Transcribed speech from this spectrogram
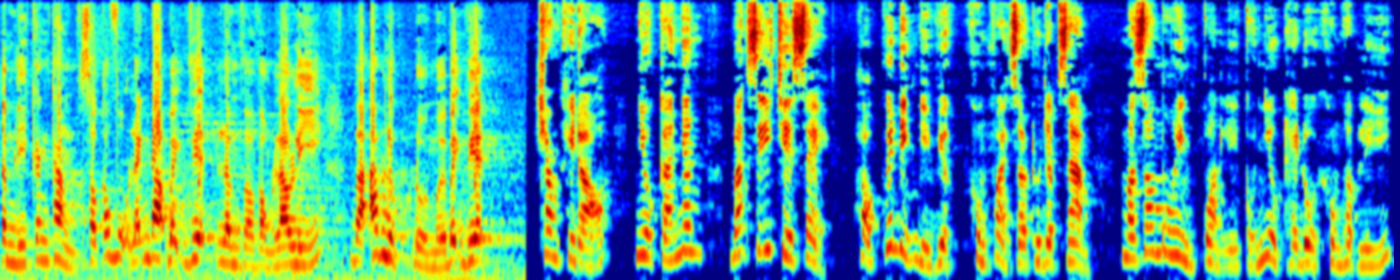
tâm lý căng thẳng sau các vụ lãnh đạo bệnh viện lầm vào vòng lao lý và áp lực đổi mới bệnh viện. Trong khi đó, nhiều cá nhân, bác sĩ chia sẻ họ quyết định nghỉ việc không phải do thu nhập giảm mà do mô hình quản lý có nhiều thay đổi không hợp lý.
